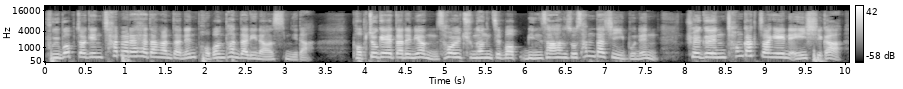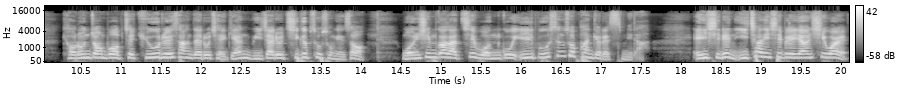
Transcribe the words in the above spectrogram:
불법적인 차별에 해당한다는 법원 판단이 나왔습니다. 법조계에 따르면 서울중앙지법 민사항소 3-2부는 최근 청각장애인 A씨가 결혼정보업체 듀오를 상대로 제기한 위자료 지급 소송에서 원심과 같이 원고 일부 승소 판결했습니다. A씨는 2021년 10월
